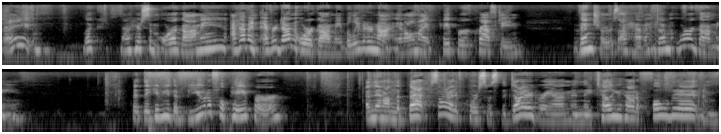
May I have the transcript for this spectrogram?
Right? Look, now here's some origami. I haven't ever done origami, believe it or not. In all my paper crafting ventures, I haven't done origami. But they give you the beautiful paper. And then on the back side, of course, was the diagram. And they tell you how to fold it. And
